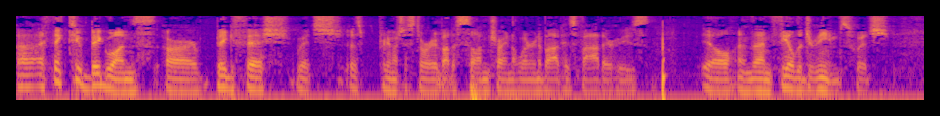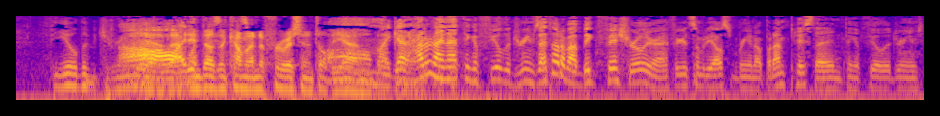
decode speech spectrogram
Uh, I think two big ones are Big Fish, which is pretty much a story about a son trying to learn about his father who's ill, and then Field of Dreams, which Field of Dreams. Oh, yeah, I that one didn't- doesn't come into fruition until the end. Oh my god, uh, how did I not think of Field of Dreams? I thought about Big Fish earlier, and I figured somebody else would bring it up, but I'm pissed I didn't think of Field of Dreams.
